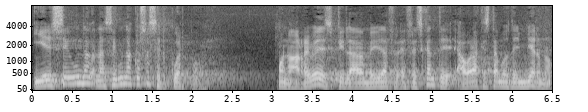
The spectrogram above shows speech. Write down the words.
Y la segunda cosa es el cuerpo. Bueno, al revés que la bebida refrescante, ahora que estamos de invierno,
